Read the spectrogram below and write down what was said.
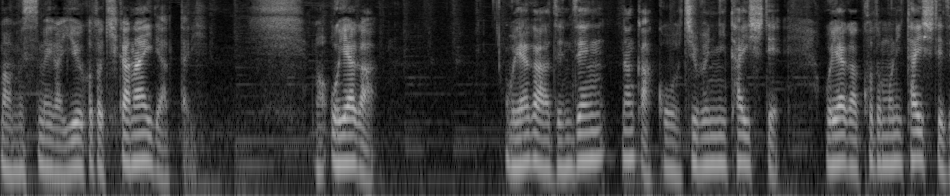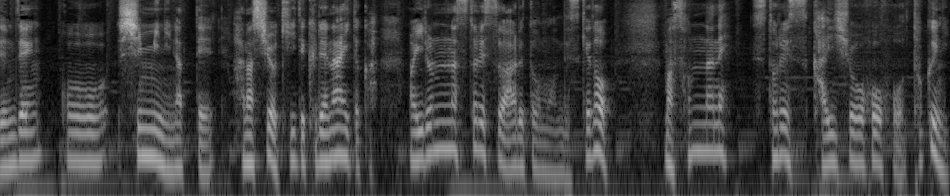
まあ、娘が言うこと聞かないであったり、まあ、親が親が全然なんかこう自分に対して親が子供に対して全然こう親身になって話を聞いてくれないとか、まあ、いろんなストレスはあると思うんですけど、まあ、そんなねストレス解消方法特に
